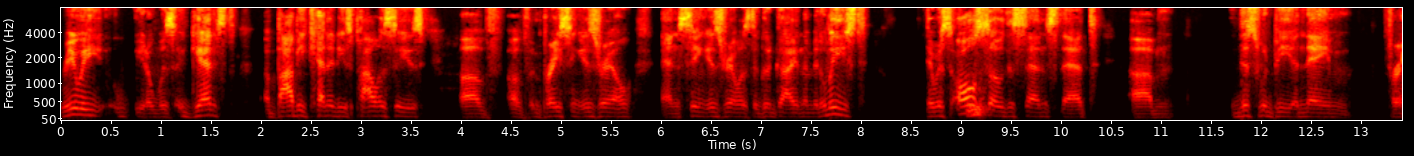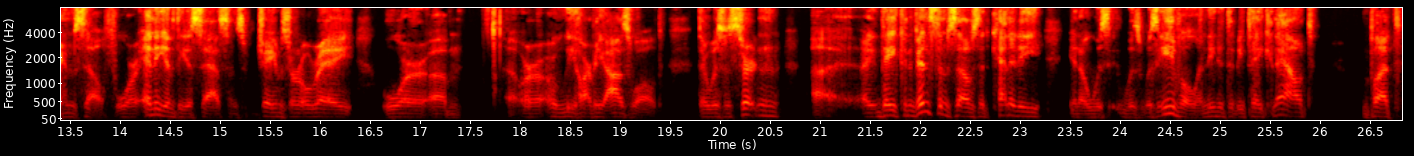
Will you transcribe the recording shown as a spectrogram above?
really you know was against Bobby Kennedy's policies of of embracing Israel and seeing Israel as the good guy in the Middle East, there was also the sense that um, this would be a name for himself or any of the assassins, James Earl Ray or um, or, or, Lee Harvey Oswald. There was a certain uh, they convinced themselves that Kennedy, you know, was was was evil and needed to be taken out, but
